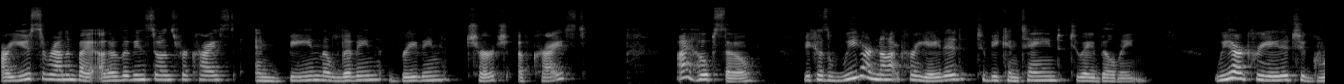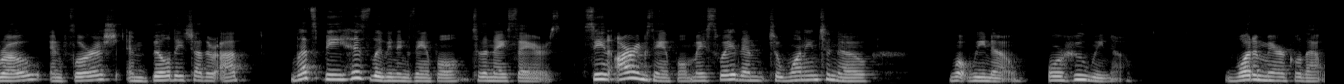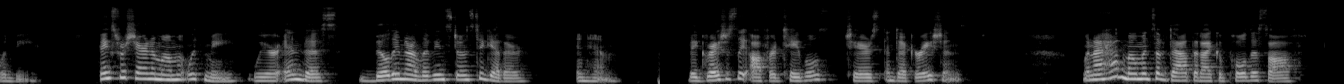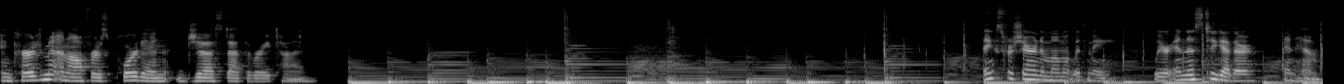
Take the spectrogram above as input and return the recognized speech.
Are you surrounded by other living stones for Christ and being the living, breathing church of Christ? I hope so, because we are not created to be contained to a building. We are created to grow and flourish and build each other up. Let's be his living example to the naysayers. Seeing our example may sway them to wanting to know what we know or who we know. What a miracle that would be. Thanks for sharing a moment with me. We are in this, building our living stones together in Him. They graciously offered tables, chairs, and decorations. When I had moments of doubt that I could pull this off, encouragement and offers poured in just at the right time. Thanks for sharing a moment with me. We are in this together in Him.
